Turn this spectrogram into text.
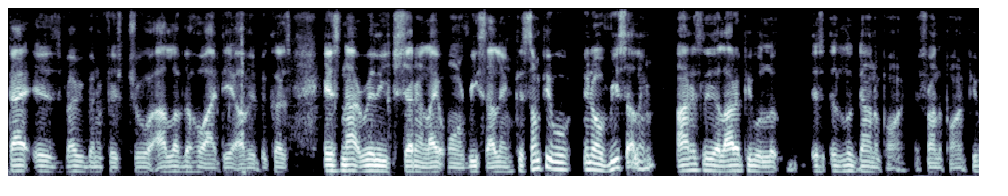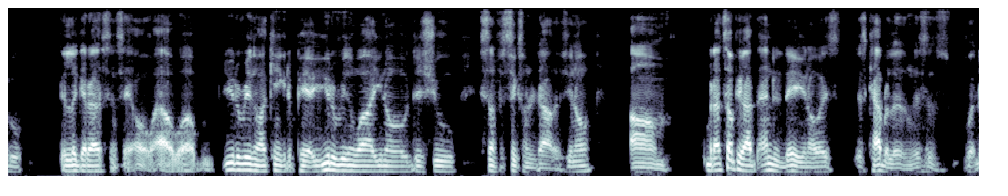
that is very beneficial. I love the whole idea of it because it's not really shedding light on reselling. Because some people, you know, reselling. Honestly, a lot of people look is, looked down upon, it's frowned upon. People they look at us and say, "Oh wow, well, you're the reason why I can't get a pair. You're the reason why you know this shoe is selling for six hundred dollars." You know, um, but I tell people at the end of the day, you know, it's it's capitalism. This is what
